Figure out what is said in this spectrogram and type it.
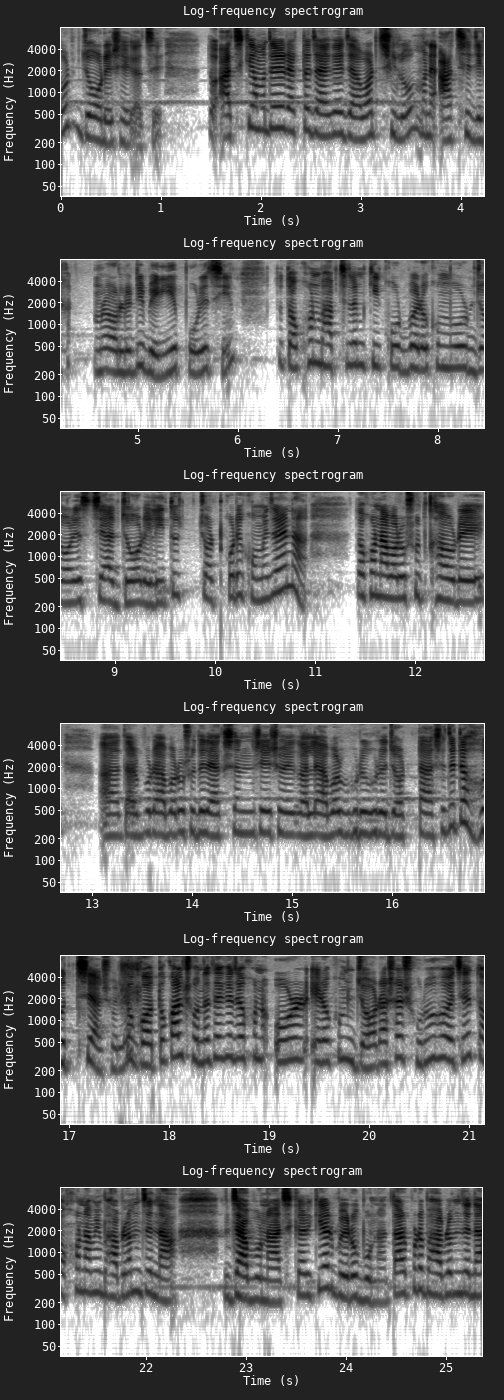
ওর জ্বর এসে গেছে। তো আজকে আমাদের একটা জায়গায় যাওয়ার ছিল মানে আছে যেখানে আমরা অলরেডি বেরিয়ে পড়েছি। তো তখন ভাবছিলাম কি করব, এরকম ওর জ্বর এসছে আর জ্বর এলেই তো চট করে কমে যায় না? তখন আবার ওষুধ খাওয়ারে তারপরে আবার ওষুধের অ্যাকশন শেষ হয়ে গেলে আবার ঘুরে ঘুরে জ্বরটা আসে, যেটা হচ্ছে আসলে। তো গতকাল সন্ধ্যা থেকে যখন ওর এরকম জ্বর আসা শুরু হয়েছে, তখন আমি ভাবলাম যে না, যাব না, আজকে আর কি আর বেরোবো না। তারপরে ভাবলাম যে না,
